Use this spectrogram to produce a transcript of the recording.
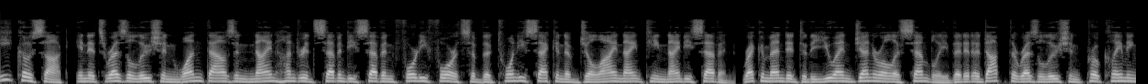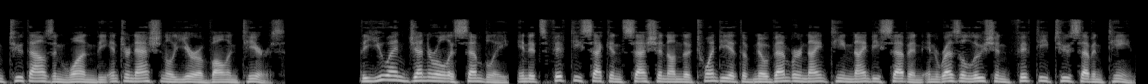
ECOSOC, in its resolution 1977 44 of the 22nd of July 1997, recommended to the UN General Assembly that it adopt the resolution proclaiming 2001 the International Year of Volunteers. The UN General Assembly, in its 52nd session on 20 November 1997 in Resolution 5217,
